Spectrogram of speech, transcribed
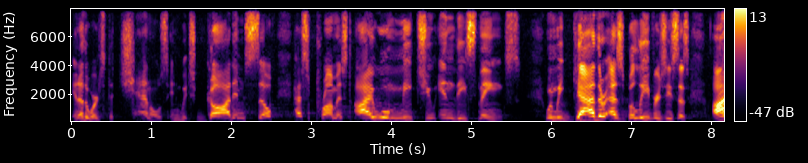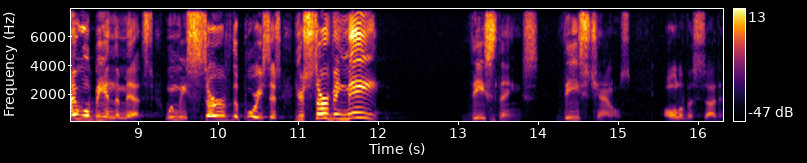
in other words, the channels in which God Himself has promised, I will meet you in these things. When we gather as believers, He says, I will be in the midst. When we serve the poor, He says, You're serving me these things, these channels, all of a sudden,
